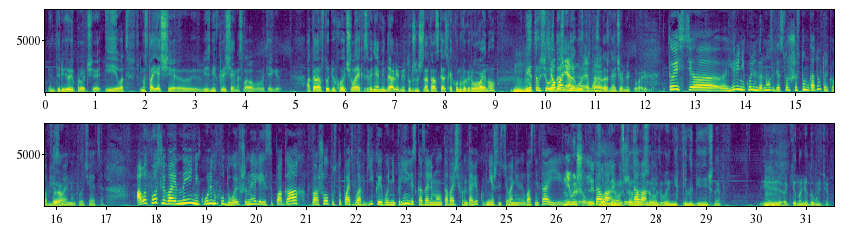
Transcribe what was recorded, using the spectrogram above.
интервью и прочее. И вот настоящие э, из них клещами, слава богу, вытягивать. А когда в студию входит человек, звеня медалями, тут же начинает рассказывать, как он выиграл войну. И это все, Всё даже, понятно. да, это Это- можно даже ни о чем не говорить. да. То есть э, Юрий Никулин вернулся где-то в 46 году только вообще Да. с войны, получается. А вот после войны Никулин худой, в шинели и сапогах пошел поступать в Авгика, его не приняли, сказали, мол, товарищ фронтовик, внешностью у вас не та, и, Не вышел. и, талант, не и сказали, талант. вот вы не киногеничны. И о кино не думайте.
